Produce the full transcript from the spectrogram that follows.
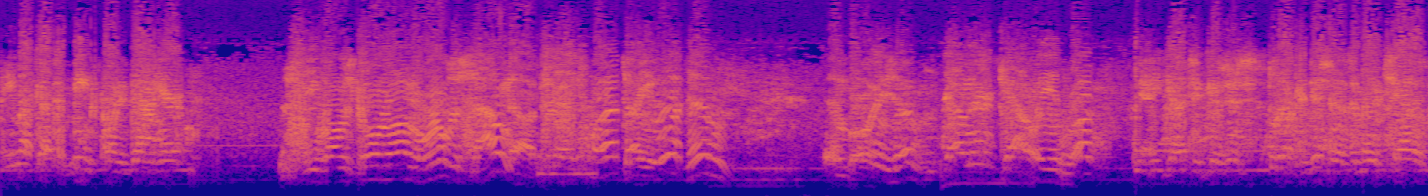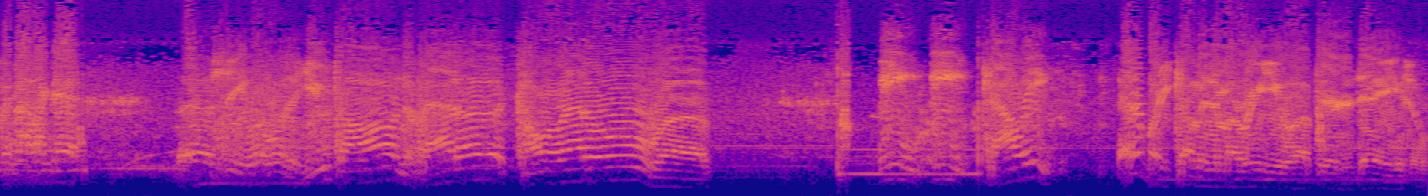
Old. You must have some meat for down here. See what was going on in the world of sound out there. Well, I tell you what, them, them boys up down there in Cali, what? Yeah, he got you because there's little conditions in other channels, but not like that. Uh, let's see, what was it? Utah, Nevada, Colorado, uh, Bean, bean. Cali. Everybody coming to my radio up here today, so.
